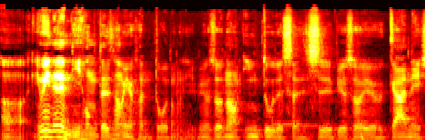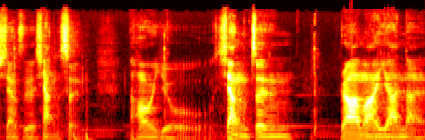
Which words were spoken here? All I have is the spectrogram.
呃，因为那个霓虹灯上面有很多东西，比如说那种印度的神士，比如说有 Ganesh 这样子的象神，然后有象征 Ramayana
